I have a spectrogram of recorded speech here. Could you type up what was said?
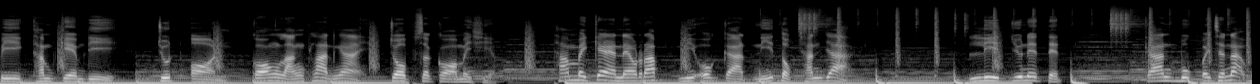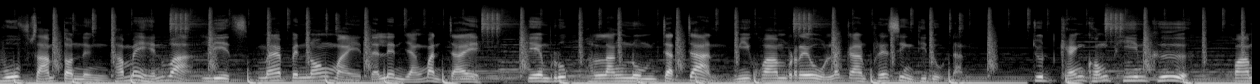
ปีกทำเกมดี จุดอ่อน กองหลังพลาดง่าย จบสกอร์ไม่เฉียบถ้าไม่แก้แนวรับมีโอกาสหนีตกชั้นยาก ลีดยูไนเต็ดการบุกไปชนะวูฟ3ต่อ1ทำให้เห็นว่าลีดส์แม้เป็นน้องใหม่ แต่เล่นอย่างมั่นใจ เกมรุกพลังหนุ่มจัดจ้าน มีความเร็วและการเพรสซิ่งที่ดุดัน จุดแข็งของทีมคือ ความ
